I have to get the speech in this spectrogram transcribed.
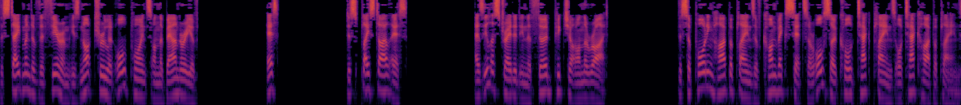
the statement of the theorem is not true at all points on the boundary of s display style s as illustrated in the third picture on the right. The supporting hyperplanes of convex sets are also called tac planes or tac hyperplanes.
